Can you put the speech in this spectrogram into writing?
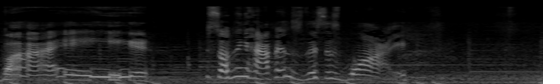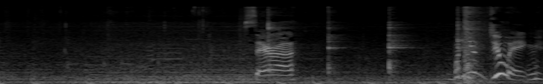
Why? If something happens, this is why. Sarah. What are you doing?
